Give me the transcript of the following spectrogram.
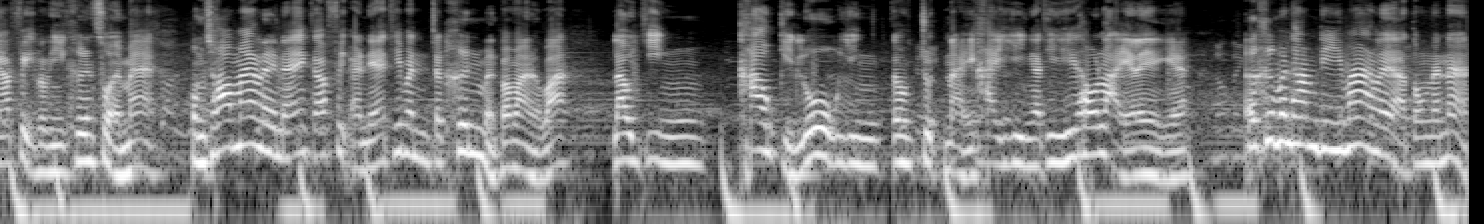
กราฟิกตรงนี้ขึ้นสวยมาก ผมชอบมากเลยนะกราฟิกอันนี้ที่มันจะขึ้นเหมือนประมาณแบบว่า เรายิงเข้ากี่ลูกยิงตรงจุดไหนใครยิงนาทีที่เท่าไหร่อะไรอย่างเงี้ยเออคือมันทำดีมากเลยอะตรงนั้นน่ะ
